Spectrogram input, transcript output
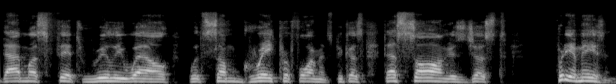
that must fit really well with some great performance because that song is just pretty amazing.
